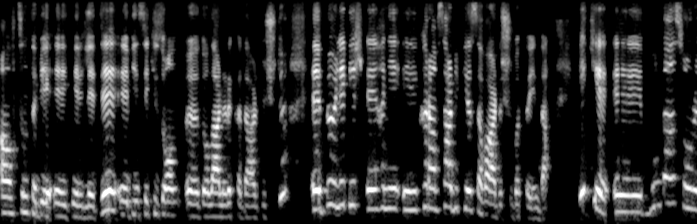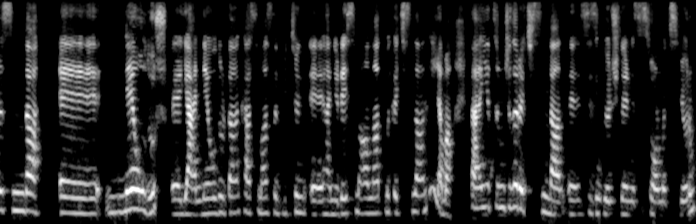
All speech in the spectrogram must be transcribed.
altın tabii e, geriledi. E, 1810 e, dolarlara kadar düştü. E, böyle bir e, hani e, karamsar bir piyasa vardı Şubat ayında. Peki e, bundan sonrasında e, ne olur? E, yani ne olurdan kastım aslında bütün e, hani resmi anlatmak açısından değil ama ben yatırımcılar açısından e, sizin görüşlerinizi sormak istiyorum.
